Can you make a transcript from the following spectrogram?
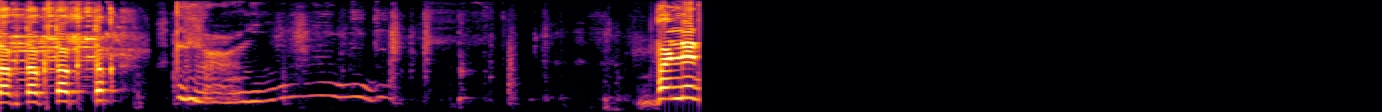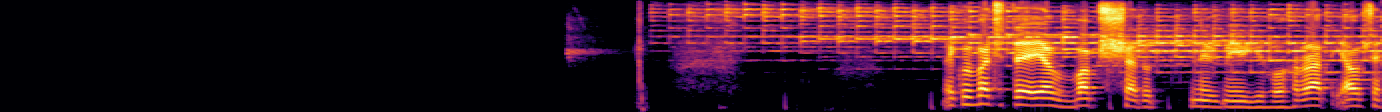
Ток, ток, ток, ток. Блін. Як ви бачите, я вообще тут не вмію його грати. Я вообще.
